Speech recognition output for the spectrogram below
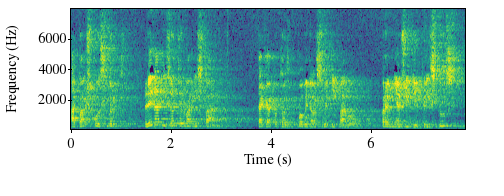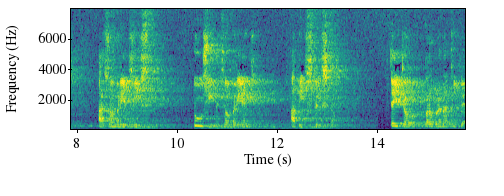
A to až po smrti len aby zotrvali spánok. Tak ako to povedal svätý Pavol, pre mňa žiť je Kristus a zomrieť zisk. Túžim zomrieť a byť s Kristom. V tejto problematike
